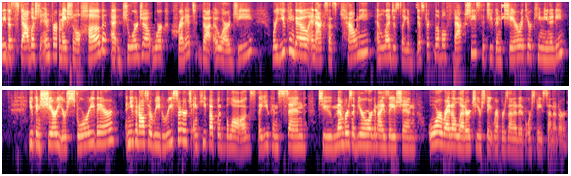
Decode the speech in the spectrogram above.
We've established an informational hub at georgiaworkcredit.org where you can go and access county and legislative district level fact sheets that you can share with your community. You can share your story there, and you can also read research and keep up with blogs that you can send to members of your organization or write a letter to your state representative or state senator.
